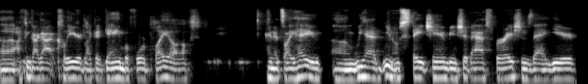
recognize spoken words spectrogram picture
uh, I think I got cleared like a game before playoffs. And it's like, hey, um, we had you know state championship aspirations that year,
